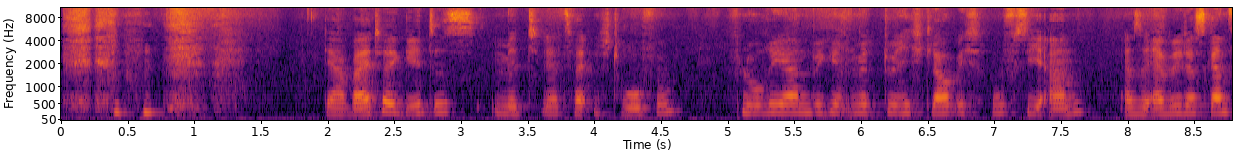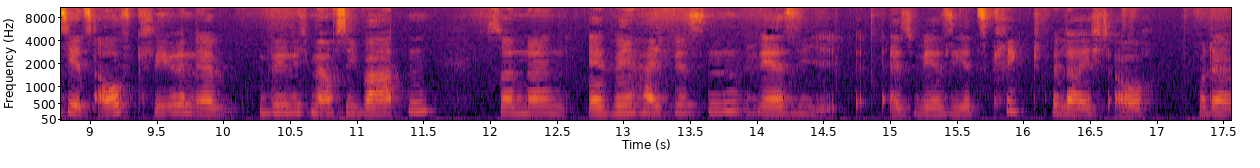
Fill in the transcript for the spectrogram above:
Ja, weiter geht es mit der zweiten Strophe. Florian beginnt mit, du, ich glaube, ich rufe sie an. Also er will das Ganze jetzt aufklären, er will nicht mehr auf sie warten, sondern er will halt wissen, wer sie, also wer sie jetzt kriegt vielleicht auch. Oder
